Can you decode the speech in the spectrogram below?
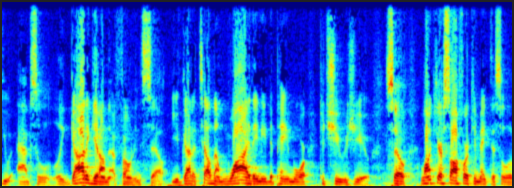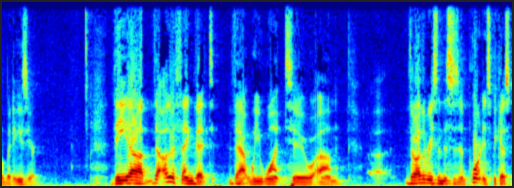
you absolutely got to get on that phone and sell. You've got to tell them why they need to pay more to choose you. So, lawn care software can make this a little bit easier. The, uh, the other thing that, that we want to, um, uh, the other reason this is important is because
